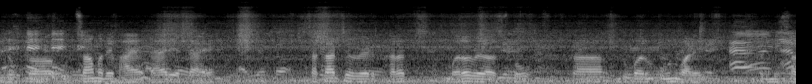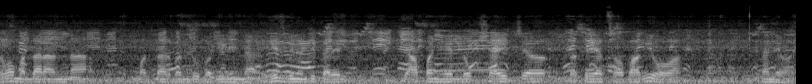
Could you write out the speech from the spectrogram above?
लोक उत्साहामध्ये बाहेर बाहेर येत आहे. सकाळचा वेळ खरंच बरं वेळ असतो का दुपारून ऊन वाढेल? तर मी सर्व मतदारांना मतदार बंधू भगिनींना हेच विनंती करेल की आपण हे लोकशाहीच्या प्रक्रियेत सहभागी व्हावा. धन्यवाद.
